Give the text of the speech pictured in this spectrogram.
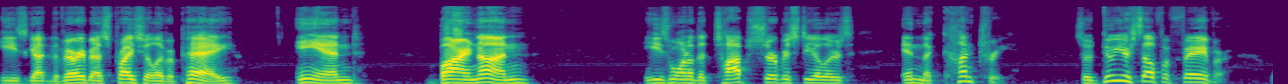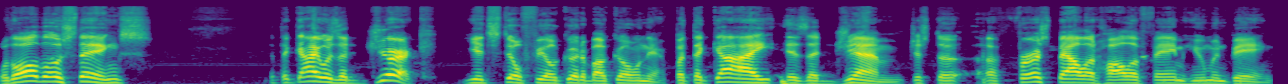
He's got the very best price you'll ever pay. And bar none, he's one of the top service dealers in the country. So do yourself a favor. With all those things, if the guy was a jerk, you'd still feel good about going there. But the guy is a gem, just a, a, first ballot Hall of Fame human being.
